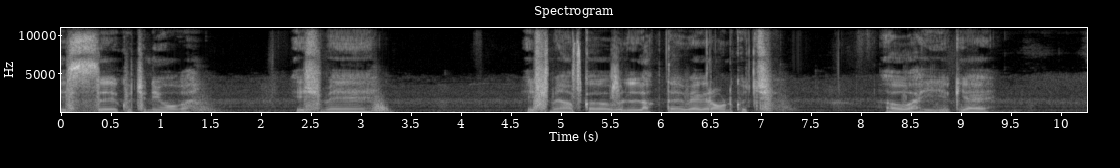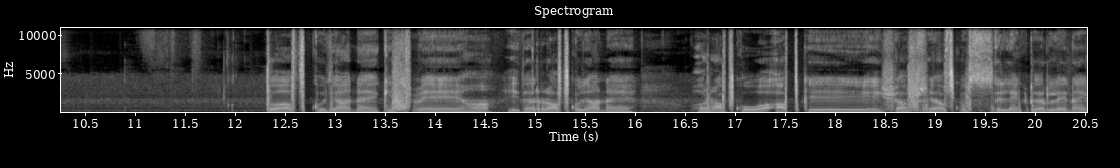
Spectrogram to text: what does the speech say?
इससे कुछ नहीं होगा। इसमें इसमें आपका लगता है बैकग्राउंड कुछ। ओ भाई, ये क्या है? तो आपको जाना है किसमें हाँ इधर आपको जाना है और आपको, आपके हिसाब से आपको सिलेक्ट कर लेना है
